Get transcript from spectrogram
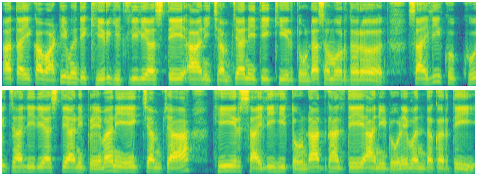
आता एका वाटीमध्ये खीर घेतलेली असते आणि चमच्याने ती खीर तोंडासमोर धरत सायली खूप खुश झालेली असते आणि प्रेमाने एक चमचा खीर सायली ही तोंडात घालते आणि डोळे बंद करते.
